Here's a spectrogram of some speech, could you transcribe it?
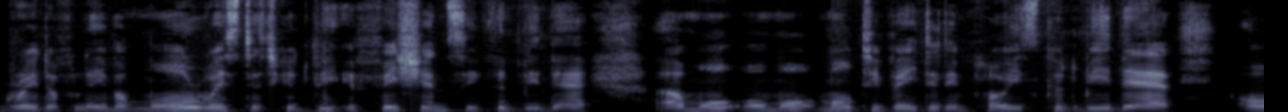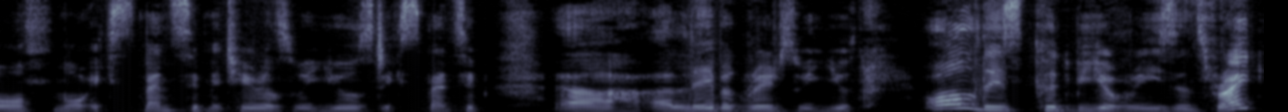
grade of labor, more wastage could be, efficiency could be there, uh, more or more motivated employees could be there, or more expensive materials we used, expensive uh, uh, labor grades we used. All these could be your reasons, right?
